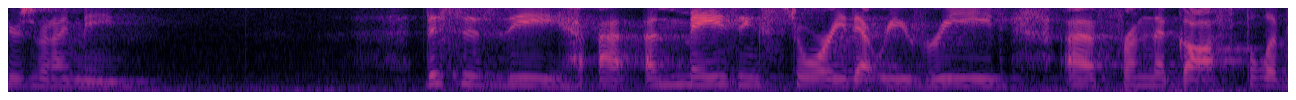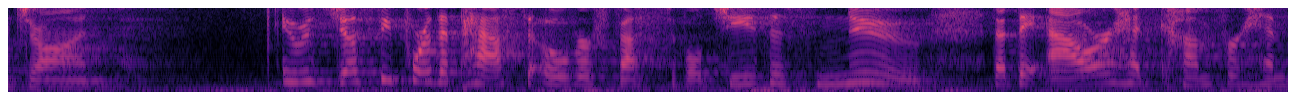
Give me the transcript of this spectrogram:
Here's what I mean. This is the uh, amazing story that we read uh, from the Gospel of John. It was just before the Passover festival. Jesus knew that the hour had come for him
